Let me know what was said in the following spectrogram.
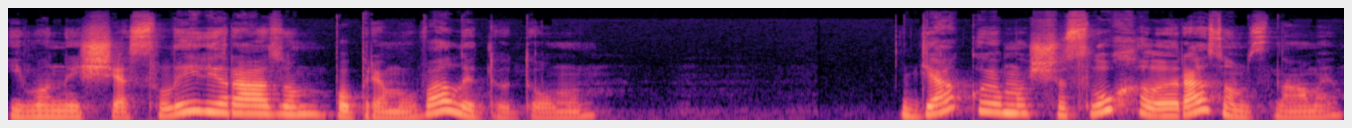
І вони щасливі разом попрямували додому. Дякуємо, що слухали разом з нами.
